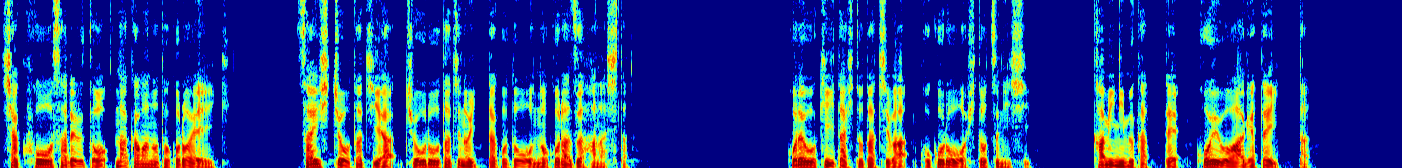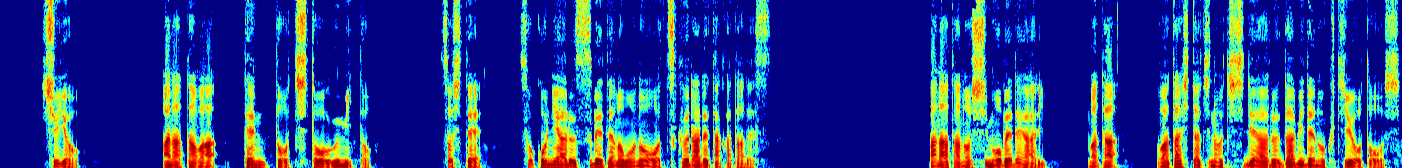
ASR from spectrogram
釈放されると仲間のところへ行き、祭司長たちや長老たちの言ったことを残らず話した。これを聞いた人たちは心を一つにし、神に向かって声を上げて言った。主よ、あなたは天と地と海と、そしてそこにあるすべてのものを作られた方です。あなたのしもべであり、また私たちの父であるダビデの口を通し、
